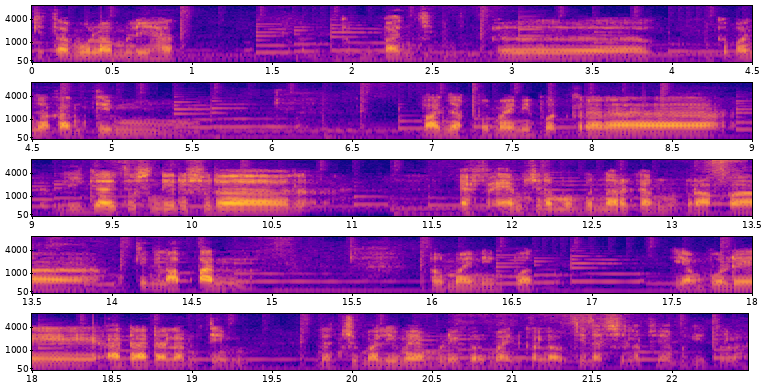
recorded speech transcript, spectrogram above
kita mula melihat banji, ke kebanyakan tim banyak pemain import karena liga itu sendiri sudah FM sudah membenarkan beberapa mungkin 8 pemain import yang boleh ada dalam tim dan cuma lima yang boleh bermain kalau tidak silap saya begitulah.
